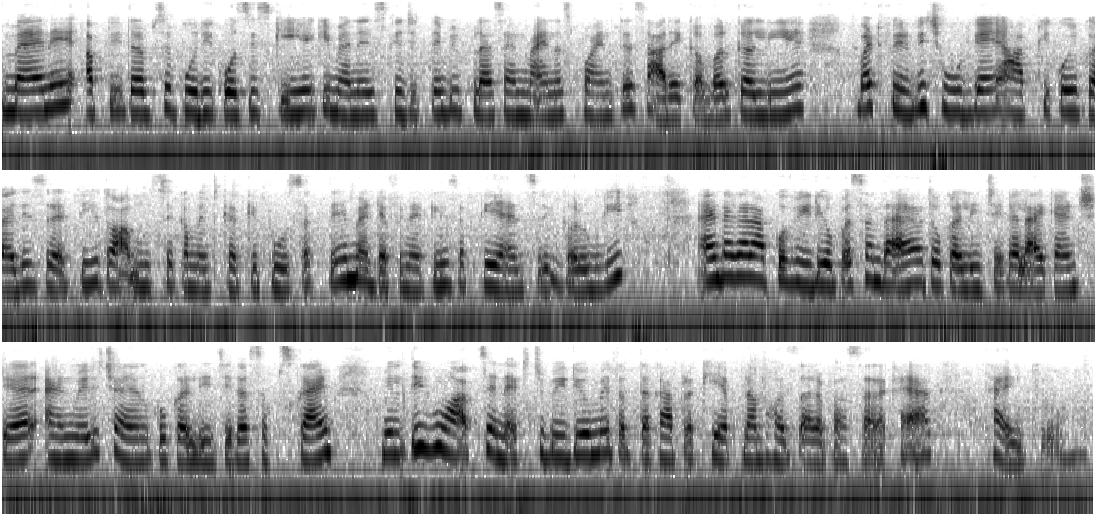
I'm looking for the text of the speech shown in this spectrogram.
मैंने अपनी तरफ़ से पूरी कोशिश की है कि मैंने इसके जितने भी प्लस एंड माइनस पॉइंट थे, सारे कवर कर लिए हैं। बट फिर भी छूट गए आपकी कोई क्वेरीज रहती है तो आप मुझसे कमेंट करके पूछ सकते हैं। मैं डेफिनेटली सबकी आंसरिंग करूँगी। एंड अगर आपको वीडियो पसंद आया है तो कर लीजिएगा लाइक एंड शेयर एंड मेरे चैनल को कर लीजिएगा सब्सक्राइब मिलती हूँ आपसे नेक्स्ट वीडियो में। तब तक आप रखिए अपना बहुत सारा बहुत सारा ख्याल। थैंक यू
